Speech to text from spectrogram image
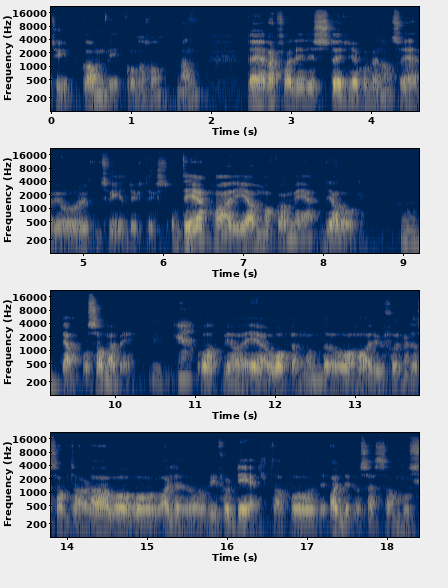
typ Gamvik og noe sånt. men det er i hvert fall I de større kommunene så er vi jo uten tvil dyktigst. Og det har igjen noe med dialog mm. ja, og samarbeid. Mm. Og at vi er åpne om det og har uformelle samtaler. Og, og, alle, og vi får delta på alle prosessene hos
